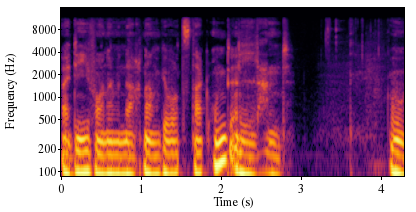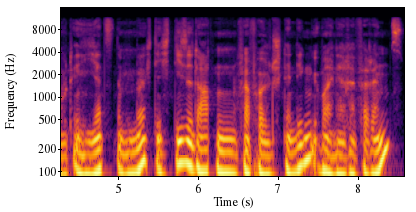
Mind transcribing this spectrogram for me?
ID, Vorname, Nachname, Geburtstag und Land. Gut, jetzt möchte ich diese Daten vervollständigen über eine Referenz,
